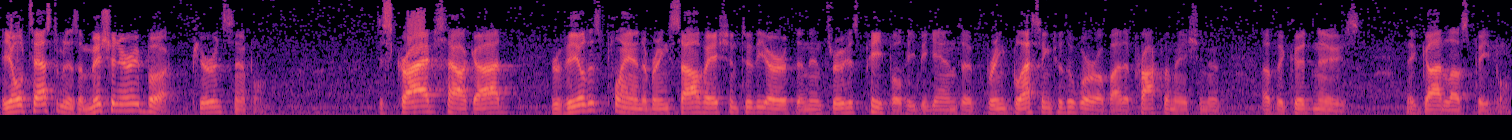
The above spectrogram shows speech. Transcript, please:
The Old Testament is a missionary book, pure and simple. Describes how God revealed his plan to bring salvation to the earth, and then through his people, he began to bring blessing to the world by the proclamation of, of the good news that God loves people.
